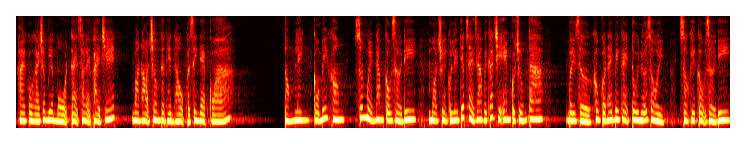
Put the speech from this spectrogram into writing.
Hai cô gái trong bia mộ tại sao lại phải chết? Bọn họ trông thật hiền hậu và xinh đẹp quá. Tống Linh, cậu biết không, suốt 10 năm cậu rời đi, mọi chuyện có liên tiếp xảy ra với các chị em của chúng ta. Bây giờ không còn ai bên cạnh tôi nữa rồi. Sau khi cậu rời đi,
